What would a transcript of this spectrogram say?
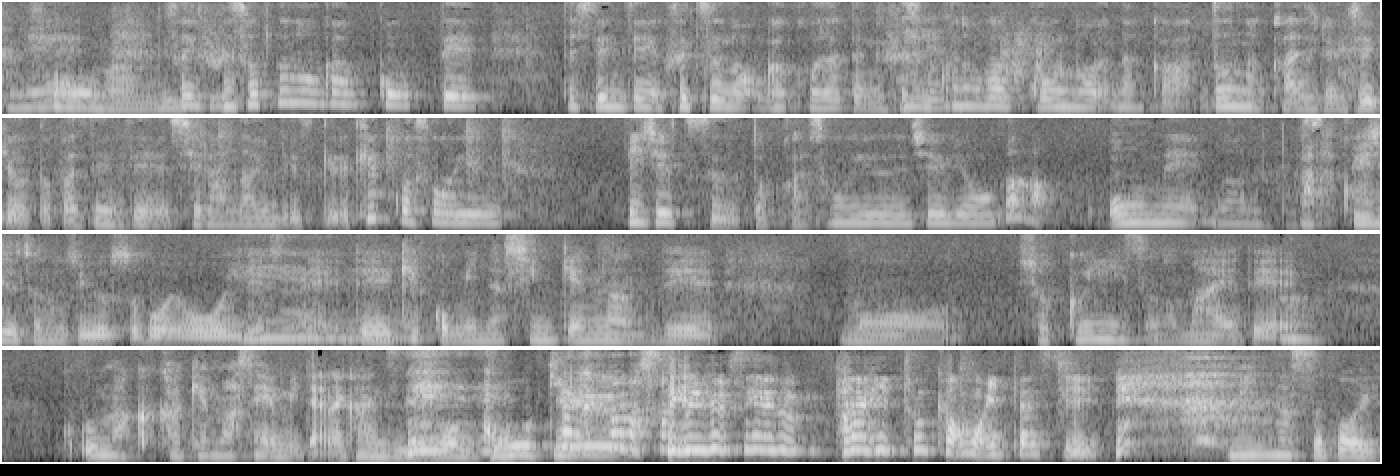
すね。そうなんです。そういう付属の学校って私全然普通の学校だったんで付属の学校のなんかどんな感じの授業とか全然知らないんですけど結構そういう美術とかそういう授業が多めなんですか？あ美術の授業すごい多いですね。で結構みんな真剣なんでもう職員室の前で、うん。こううまく描けませんみたいな感じで もう号泣してる先輩とかもいたしみんなすごい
